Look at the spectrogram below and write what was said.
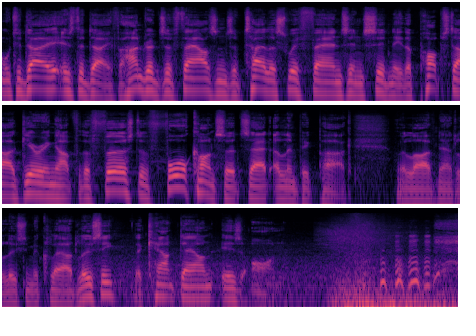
Well, today is the day for hundreds of thousands of Taylor Swift fans in Sydney. The pop star gearing up for the first of four concerts at Olympic Park. We're live now to Lucy McLeod. Lucy, the countdown is on.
